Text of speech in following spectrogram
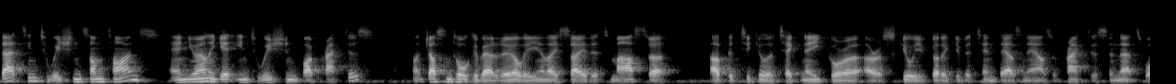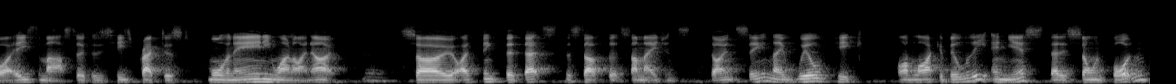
that's intuition sometimes. And you only get intuition by practice. Like Justin talked about it earlier. You know, they say that to master a particular technique or a, or a skill, you've got to give it 10,000 hours of practice. And that's why he's the master because he's practiced more than anyone I know. Mm. So I think that that's the stuff that some agents don't see, and they will pick on likability. And yes, that is so important.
